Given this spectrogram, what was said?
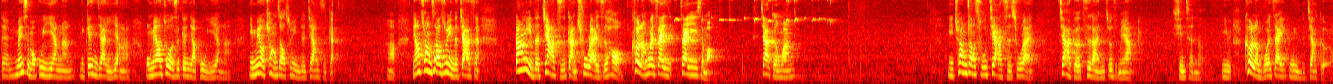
对，没什么不一样啊，你跟人家一样啊。我们要做的是跟人家不一样啊。你没有创造出你的价值感，啊，你要创造出你的价值感。当你的价值感出来之后，客人会在在意什么？价格吗？你创造出价值出来，价格自然就怎么样形成了。你客人不会在乎你的价格了，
